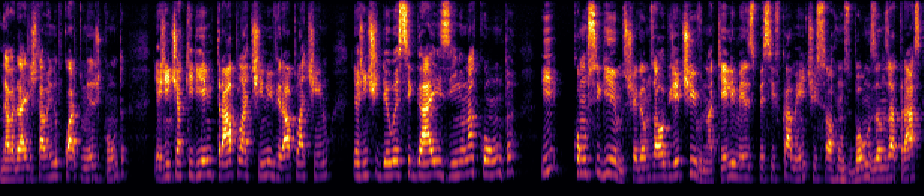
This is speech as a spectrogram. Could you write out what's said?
Na verdade, a gente estava indo pro quarto mês de conta e a gente já queria entrar platino e virar platino e a gente deu esse gásinho na conta e conseguimos, chegamos ao objetivo. Naquele mês especificamente, isso há uns bons anos atrás,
